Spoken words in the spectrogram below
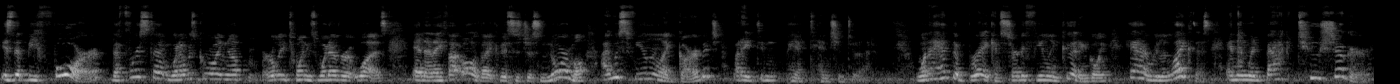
is that before, the first time when I was growing up, early 20s, whatever it was, and, and I thought, oh, like this is just normal, I was feeling like garbage, but I didn't pay attention to that. When I had the break and started feeling good and going, hey, I really like this, and then went back to sugar,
